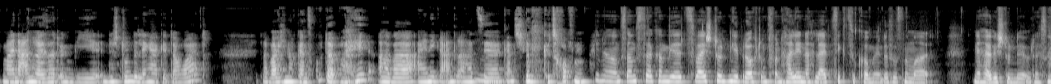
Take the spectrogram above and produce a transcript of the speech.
meine Anreise hat irgendwie eine Stunde länger gedauert. Da war ich noch ganz gut dabei, aber einige andere hat es ja Mhm. ganz schlimm getroffen. Genau, am Samstag haben wir zwei Stunden gebraucht, um von Halle nach Leipzig zu kommen. Das ist normal eine halbe Stunde oder so.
